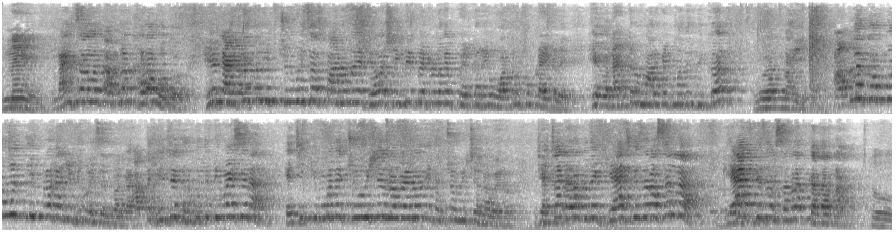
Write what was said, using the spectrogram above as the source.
नाही. नाही चालत आपलं खराब होतं. हे लायटर तुम्ही चोवीस तास पाण्यामध्ये जेव्हा शेगडी पेट्रोल हे पेटर हे वॉटरप्रूफ लायटर आहे. हे लायटर मार्केटमध्ये विकत मिळत नाही. आपल्या कंपनीचे तीन प्रकारचे डिव्हाइस आहेत बघा. आता हे जे घरगुती डिव्हाइस आहे ना याची किंमत आहे चोवीसशे नव्याण्णव इथं चोवीसशे नव्याण्णव. ज्याच्या घरामध्ये गॅस गिझर असेल ना गॅस गिझर सगळ्यात खतरनाक. हो.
